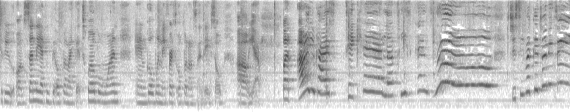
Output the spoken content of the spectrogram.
If you on Sunday, I think they open like at twelve or one, and go when they first open on Sunday. So, uh, yeah. But all right, you guys, take care. Love, peace, and love. Juicy Brooklyn 23.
